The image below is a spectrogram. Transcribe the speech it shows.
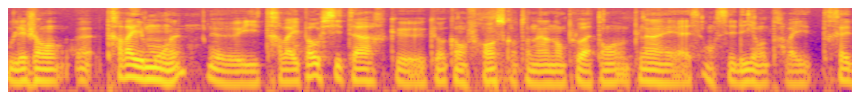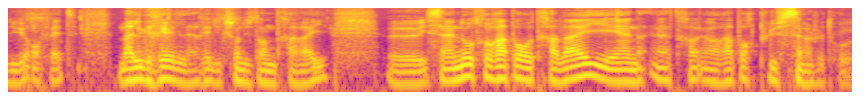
où les gens travaillent moins, ils travaillent pas aussi tard qu'en France. Quand on a un emploi à temps plein et on s'est dit on travaille très dur en fait, malgré la réduction du temps de travail. C'est un autre rapport au travail et un, un, un rapport plus sain, je trouve.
